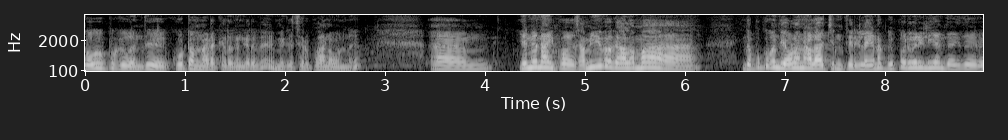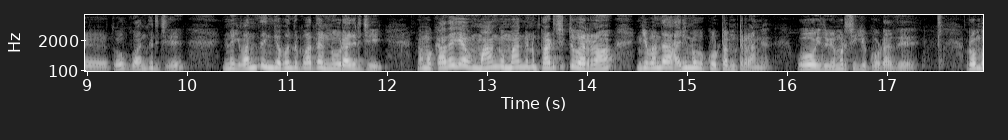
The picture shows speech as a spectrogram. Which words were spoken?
தொகுப்புக்கு வந்து கூட்டம் நடக்கிறதுங்கிறது மிக சிறப்பான ஒன்று என்னென்னா இப்போ சமீப காலமாக இந்த புக்கு வந்து எவ்வளோ நாள் ஆச்சுன்னு தெரியல. ஏன்னா பிப்ரவரிலேயே அந்த இது தொகுப்பு வந்துருச்சு. இன்றைக்கி வந்து இங்கே வந்து பார்த்தா இன்னொரு அதிர்ச்சி. நம்ம கதையை மாங்கு மாங்குன்னு படிச்சுட்டு வர்றோம். இங்கே வந்து அறிமுக கூட்டம்ன்றாங்க. ஓ இது விமர்சிக்கக்கூடாது ரொம்ப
